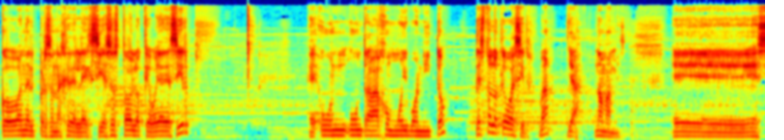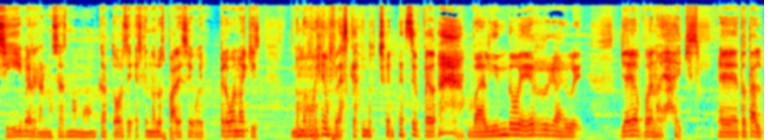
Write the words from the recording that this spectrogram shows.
con el personaje de Lexi. Eso es todo lo que voy a decir. Eh, un, un trabajo muy bonito. Esto es lo que voy a decir, ¿va? Ya, no mames. Eh, sí, verga, no seas mamón, 14. Es que no los parece, güey. Pero bueno, X. No me voy a enflascar mucho en ese pedo. Valiendo verga, güey. Ya, ya, bueno, ya, X. Eh, total,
